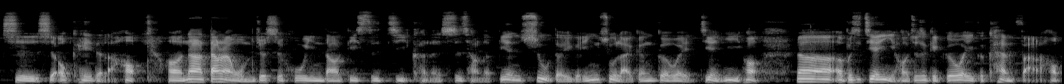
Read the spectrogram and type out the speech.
是是 OK 的了哈。哦，那当然我们就是呼应到第四季可能市场的变数的一个因素来跟各位建议哈。那而不是建议哈，就是给各位一个看法了哈。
